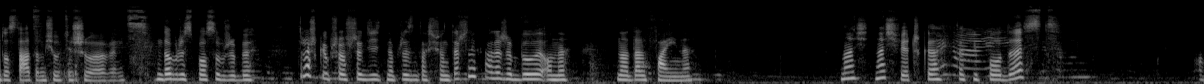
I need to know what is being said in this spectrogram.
dostała, to bym się ucieszyła, więc dobry sposób, żeby troszkę przeoszczędzić na prezentach świątecznych, ale żeby były one nadal fajne. Na, na świeczkę taki podest. O,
